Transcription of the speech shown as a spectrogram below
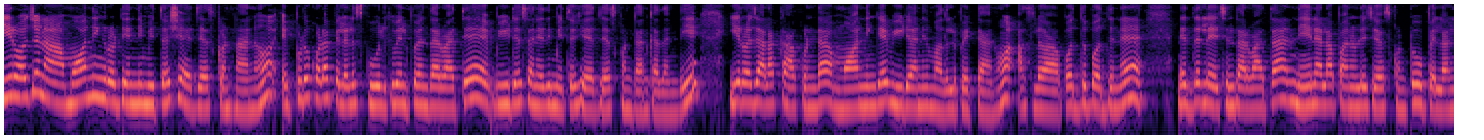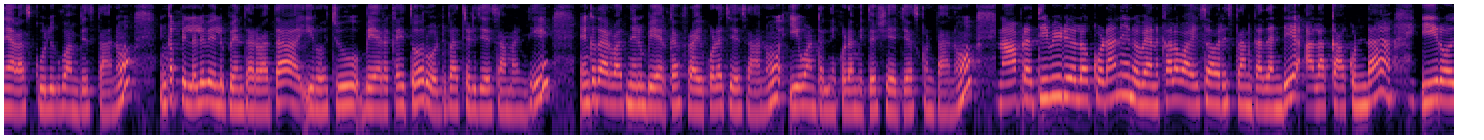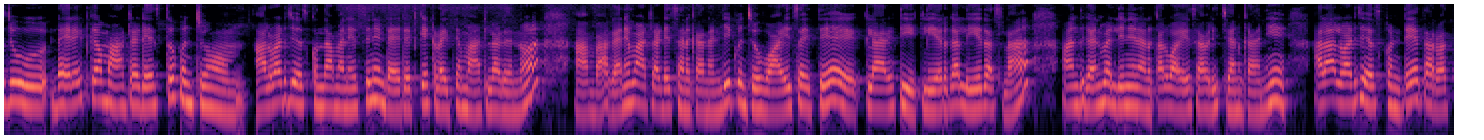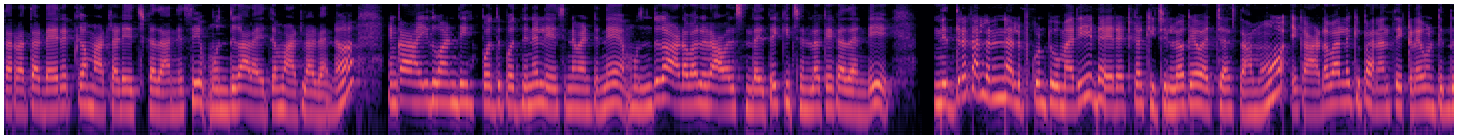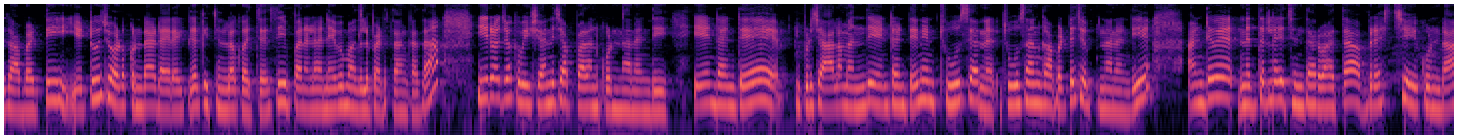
ఈ రోజు నా మార్నింగ్ రొటీన్ని మీతో షేర్ చేసుకుంటున్నాను. ఎప్పుడు కూడా పిల్లలు స్కూల్కి వెళ్ళిపోయిన తర్వాతే వీడియోస్ అనేది మీతో షేర్ చేసుకుంటాను కదండి. ఈ రోజు అలా కాకుండా మార్నింగే వీడియో అనేది మొదలుపెట్టాను అసలు పొద్దు పొద్దునే నిద్ర లేచిన తర్వాత నేను ఎలా పనులు చేసుకుంటూ పిల్లల్ని అలా స్కూల్కి పంపిస్తాను. ఇంకా పిల్లలు వెళ్ళిపోయిన తర్వాత ఈరోజు బీరకాయతో రోటి పచ్చడి చేశామండి. ఇంకా తర్వాత నేను బీరకాయ ఫ్రై కూడా చేశాను. ఈ వంటల్ని కూడా మీతో షేర్ చేసుకుంటాను. నా ప్రతి వీడియోలో కూడా నేను వెనకాల వాయిస్ ఎవరిస్తాను కదండి. అలా కాకుండా ఈరోజు డైరెక్ట్ డైరెక్ట్గా మాట్లాడేస్తూ కొంచెం అలవాటు చేసుకుందాం అనేసి నేను డైరెక్ట్గా ఇక్కడైతే మాట్లాడాను. బాగానే మాట్లాడేశాను కానండి. కొంచెం వాయిస్ అయితే క్లారిటీ క్లియర్గా లేదు అసలు. అందుకని మళ్ళీ నేను వెనకాల వాయిస్ ఓవర్ ఇచ్చాను కానీ అలా అలవాటు చేసుకుంటే తర్వాత తర్వాత డైరెక్ట్గా మాట్లాడేయచ్చు కదా అనేసి ముందుగా అలా అయితే మాట్లాడాను. ఇంకా ఇదిగోండి పొద్దు పొద్దునే లేచిన వెంటనే ముందుగా ఆడవాళ్ళు రావాల్సింది అయితే కిచెన్లోకే కదండి. నిద్ర కళ్ళని నలుపుకుంటూ మరీ డైరెక్ట్గా కిచెన్లోకే వచ్చేస్తాము. ఇక ఆడవాళ్ళకి పని అంతా ఇక్కడే ఉంటుంది కాబట్టి ఎటు చూడకుండా డైరెక్ట్గా కిచెన్లోకి వచ్చేసి పనులు అనేవి మొదలు పెడతాం కదా. ఈరోజు ఒక విషయాన్ని చెప్పాలనుకుంటున్నానండి. ఏంటంటే ఇప్పుడు చాలామంది ఏంటంటే నేను చూశాను చూశాను కాబట్టి చెప్తున్నానండి. అంటే నిద్ర లేచిన తర్వాత బ్రష్ చేయకుండా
